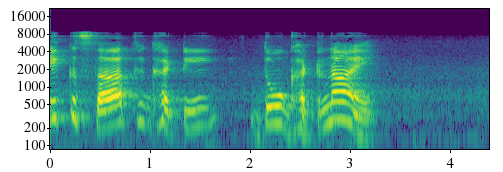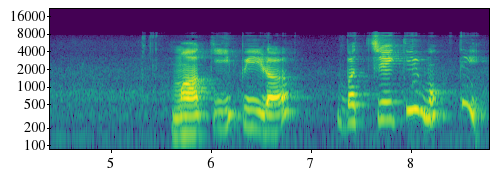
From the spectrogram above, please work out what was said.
एक साथ घटी दो घटनाएँ। माँ की पीड़ा, बच्चे की मुक्ति।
